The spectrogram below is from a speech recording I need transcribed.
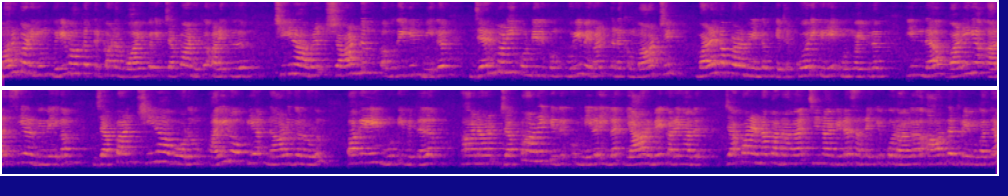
மறுபடியும் விரிவாக்கத்திற்கான வாய்ப்பை ஜப்பானுக்கு அளித்தது. சீனாவில் ஷாண்டும் பகுதியின் மீது ஜெர்மனி கொண்டிருக்கும் உரிமைகள் தனக்கு மாற்றி வழங்கப்பட வேண்டும் என்ற கோரிக்கையை முன்வைத்தது. இந்த வணிக அரசியல் விவேகம் ஜப்பான் சீனாவோடும் ஐரோப்பிய நாடுகளோடும் பகையை மூட்டிவிட்டது. ஆனால் ஜப்பானை எதிர்க்கும் நிலையில யாருமே கிடையாது. ஜப்பான் என்ன பண்றாங்க? சீனா கிட்ட சண்டைக்கு போறாங்க. ஆர்தர் துறைமுகத்தை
